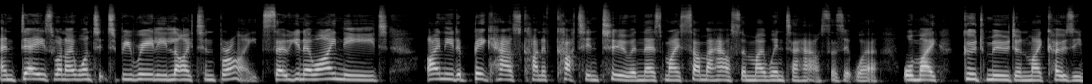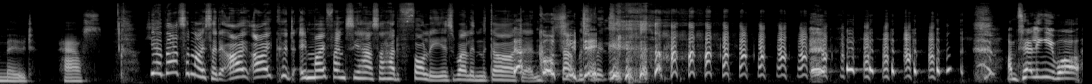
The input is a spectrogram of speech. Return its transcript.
and days when I want it to be really light and bright. So you know, I need. I need a big house kind of cut in two, and there's my summer house and my winter house, as it were, or my good mood and my cozy mood house. Yeah, that's a nice idea. I, I could in my fancy house. I had folly as well in the garden. Of course that you did. Really... I'm telling you what,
